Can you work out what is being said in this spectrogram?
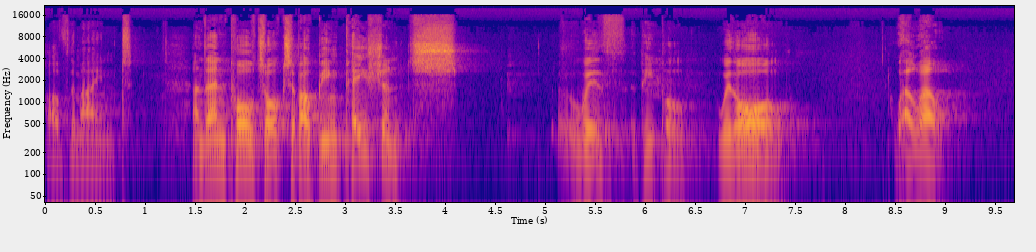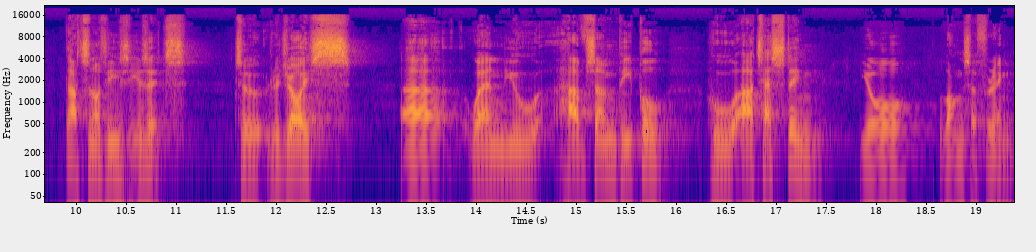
of the mind. And then Paul talks about being patient with people, with all. Well, well, that's not easy, is it? To rejoice uh, when you have some people who are testing your long suffering.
